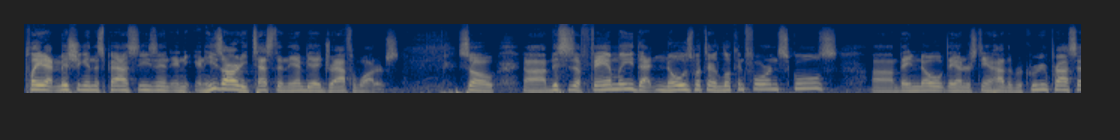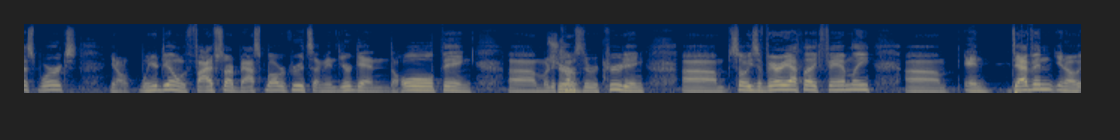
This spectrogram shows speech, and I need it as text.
played at Michigan this past season, and, and he's already tested in the NBA draft waters. So uh, this is a family that knows what they're looking for in schools. Um, they know they understand how the recruiting process works. You know, when you're dealing with five star basketball recruits, I mean, you're getting the whole thing um, when sure. it comes to recruiting. Um, so he's a very athletic family. Um, and Devan, you know,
